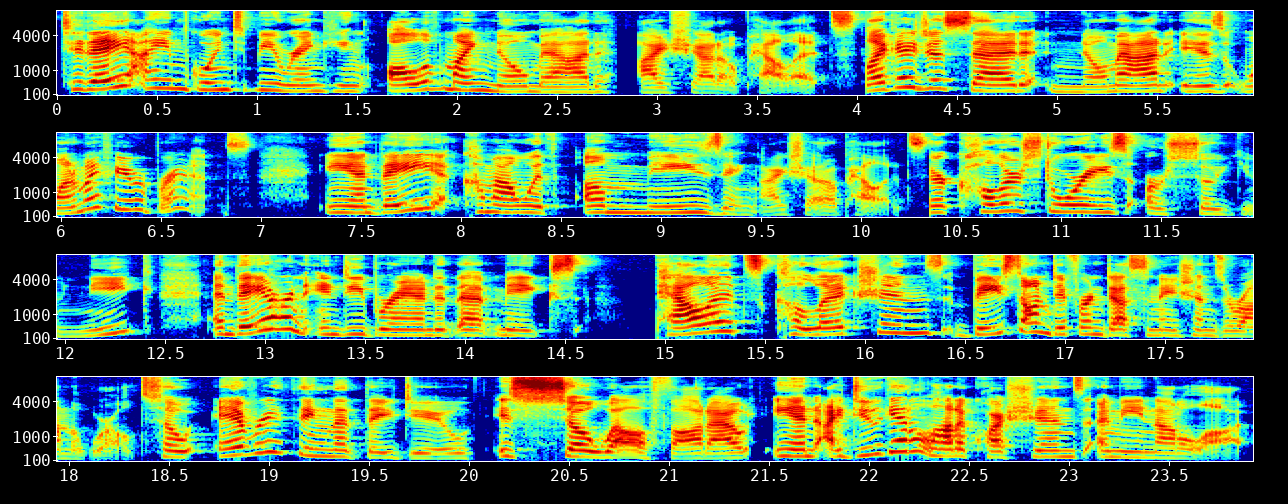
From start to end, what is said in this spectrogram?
Today I am going to be ranking all of my Nomad eyeshadow palettes. Like I just said, Nomad is one of my favorite brands, and they come out with amazing eyeshadow palettes. Their color stories are so unique, and they are an indie brand that makes palettes, collections based on different destinations around the world. So everything that they do is so well thought out. And I do get a lot of questions. I mean, not a lot.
